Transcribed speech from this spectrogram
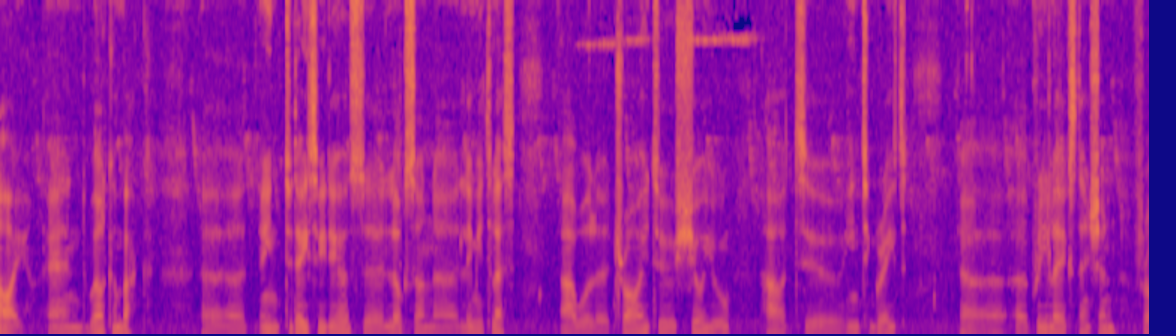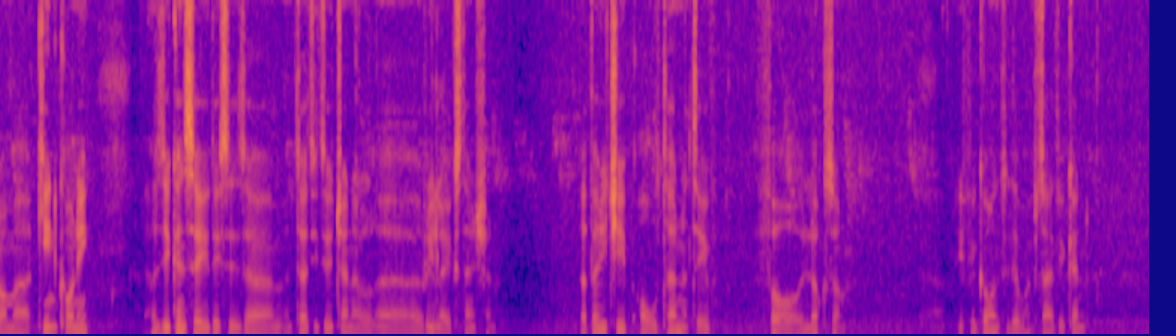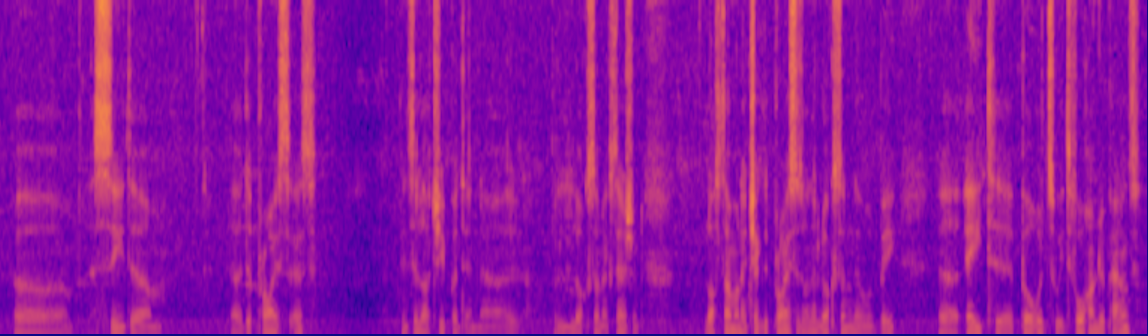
Hi and welcome back. Uh, in today's videos, uh, Loxone uh, Limitless, I will uh, try to show you how to integrate uh, a relay extension from uh, KinCony. As you can see, this is a 32 channel uh, relay extension. A very cheap alternative for Loxone if you go onto the website you can uh, see the um, uh, the prices. It's a lot cheaper than uh, Loxone extension. Last time when I checked the prices on the Loxone there would be uh, 8 uh, ports with 400 pounds.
